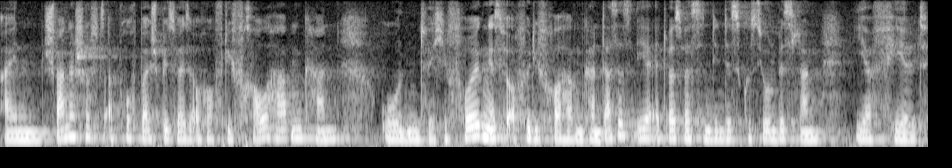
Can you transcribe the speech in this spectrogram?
ein Schwangerschaftsabbruch beispielsweise auch auf die Frau haben kann und welche Folgen es auch für die Frau haben kann. Das ist eher etwas, was in den Diskussionen bislang eher fehlt.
